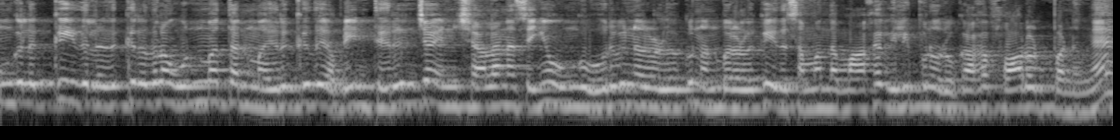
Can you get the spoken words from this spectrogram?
உங்களுக்கு இதில் இருக்கிறதெல்லாம் உண்மைத்தன்மை இருக்குது அப்படின்னு தெரிஞ்சால் இன்ஷாலாம் என்ன செய்யும் உங்கள் உறவினர்களுக்கும் நண்பர்களுக்கும் இது சம்மந்தமாக விழிப்புணர்வுக்காக ஃபார்வர்ட் பண்ணுங்கள்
